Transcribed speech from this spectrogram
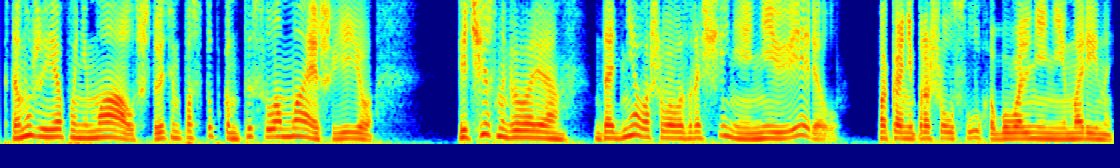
К тому же я понимал, что этим поступком ты сломаешь ее. И, честно говоря, до дня вашего возвращения не верил, пока не прошел слух об увольнении Марины.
